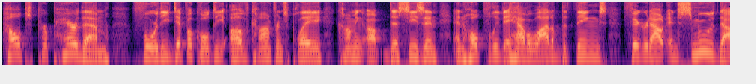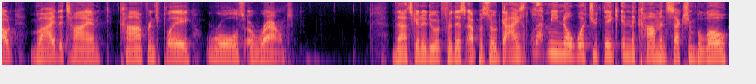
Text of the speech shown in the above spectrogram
helps prepare them for the difficulty of conference play coming up this season. And hopefully they have a lot of the things figured out and smoothed out by the time conference play rolls around. That's going to do it for this episode, guys. Let me know what you think in the comment section below.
